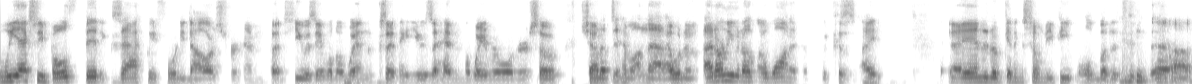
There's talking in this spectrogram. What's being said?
we actually both bid exactly forty dollars for him, but he was able to win because I think he was ahead in the waiver order. So shout out to him on that. I would have. I don't even know if I wanted him because I I ended up getting so many people, but uh,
